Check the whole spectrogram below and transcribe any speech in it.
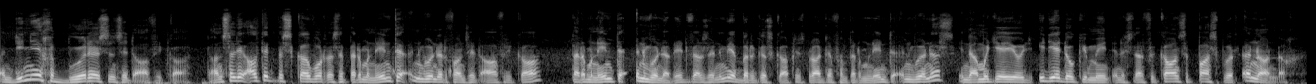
Indien jy gebore is in Suid-Afrika, dan sal jy altyd beskou word as 'n permanente inwoner van Suid-Afrika permanente inwoner. Dit wil sê nie meer burgerskap nie, ons praat net van permanente inwoners en dan moet jy jou ID-dokument en 'n Suid-Afrikaanse paspoort inhandig.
